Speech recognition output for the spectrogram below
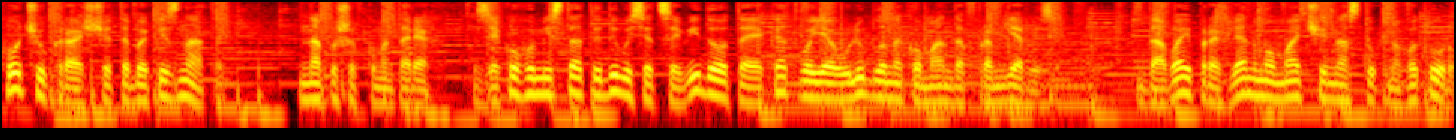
Хочу краще тебе пізнати. Напиши в коментарях, з якого міста ти дивишся це відео та яка твоя улюблена команда в прем'єр-лізі. Давай переглянемо матчі наступного туру.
